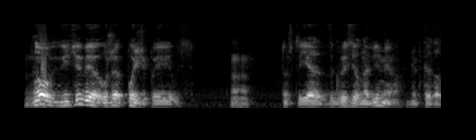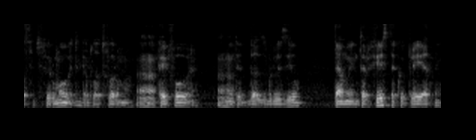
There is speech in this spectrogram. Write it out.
Но в Ютубе уже позже появилось. Ага. Потому что я загрузил на Vimeo, мне показалось, это фирмовая такая платформа, Ага. кайфовая. Ага. Вот я туда загрузил. Там и интерфейс такой приятный.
